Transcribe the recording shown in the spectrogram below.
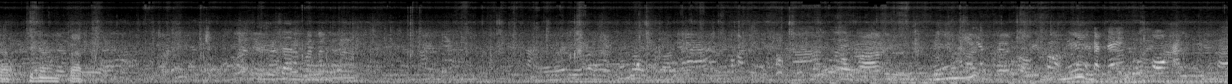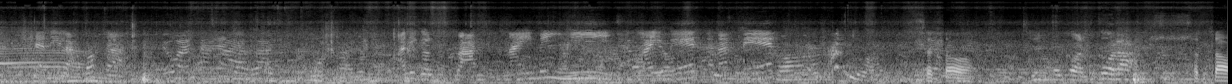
กับพี่น้องกับจันมันนั งกันได้พอกันแค่นี้แหละอันนี้ก็สารไหนไม่มีไรเม็ดอันนั้นเม็ดสตอก่อนก็ได้สตอ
